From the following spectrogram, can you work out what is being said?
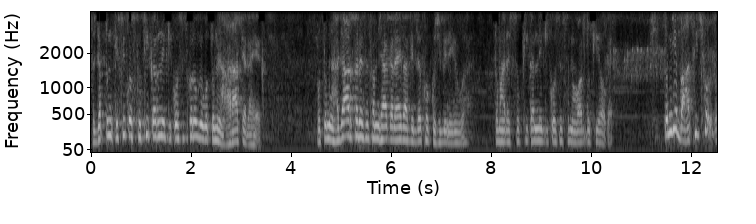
तो जब तुम किसी को सुखी करने की कोशिश करोगे, वो तुम्हें हरा के रहेगा। वो तुम्हें हज़ार तरह से समझा कर रहेगा कि देखो, कुछ भी नहीं हुआ तुम्हारे सुखी करने की कोशिश में और दुखी हो गए तुम ये बात ही छोड़ दो।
